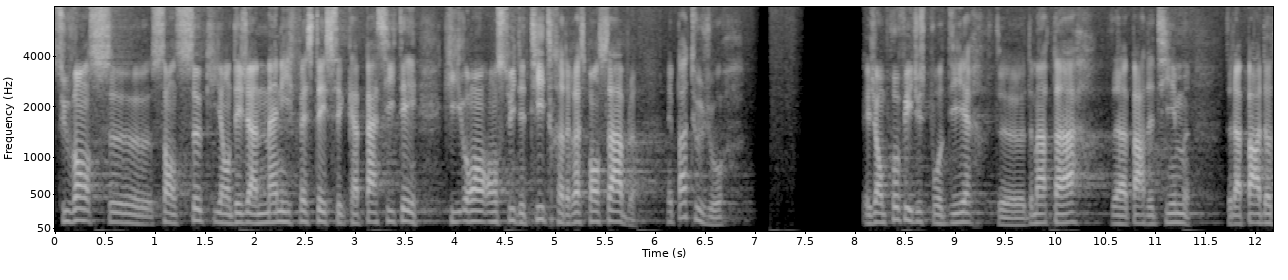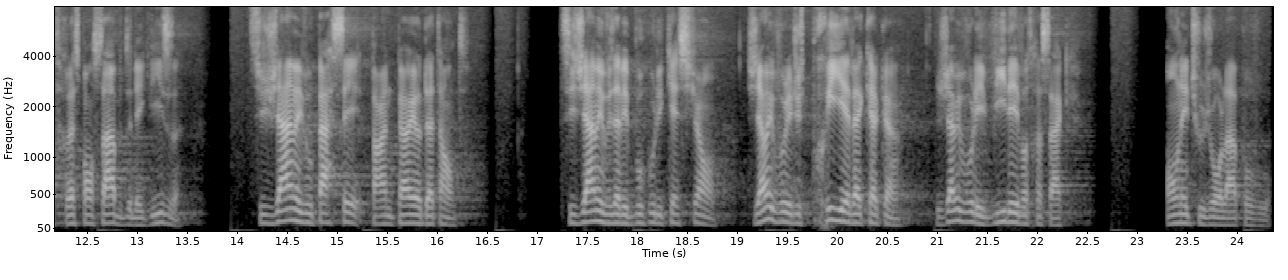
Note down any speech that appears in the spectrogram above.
Souvent, ce sont ceux qui ont déjà manifesté ces capacités, qui ont ensuite des titres de responsables, mais pas toujours. Et j'en profite juste pour dire de, ma part, de la part de Tim, de la part d'autres responsables de l'Église, si jamais vous passez par une période d'attente, si jamais vous avez beaucoup de questions, si jamais vous voulez juste prier avec quelqu'un, si jamais vous voulez vider votre sac, on est toujours là pour vous.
